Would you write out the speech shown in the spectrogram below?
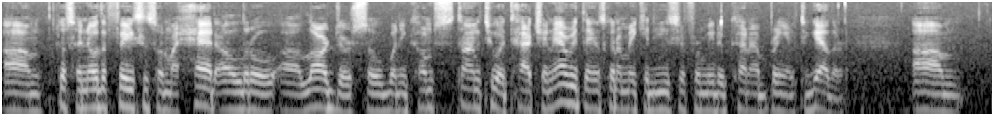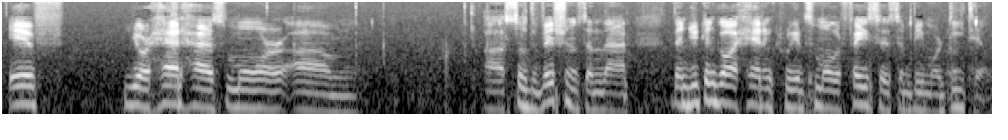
because um, I know the faces on my head are a little uh, larger so when it comes time to attaching everything it's gonna make it easier for me to kind of bring them together. Um, if your head has more um, uh, subdivisions than that then you can go ahead and create smaller faces and be more detailed.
